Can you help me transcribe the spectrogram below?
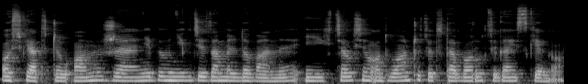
Oświadczył on, że nie był nigdzie zameldowany i chciał się odłączyć od taboru cygańskiego.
